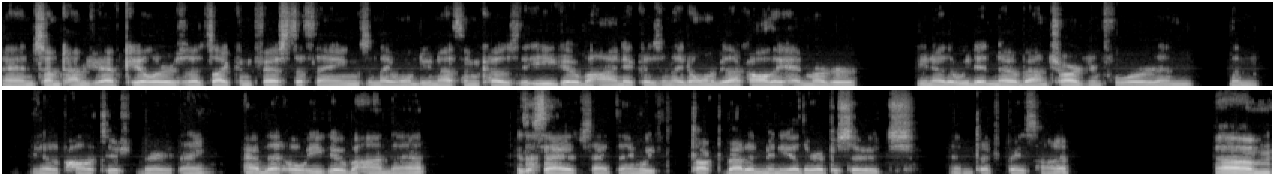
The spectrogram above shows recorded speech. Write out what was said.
And sometimes you have killers that's like confess to things and they won't do nothing because the ego behind it. Because then they don't want to be like, oh, they had murder, you know, that we didn't know about and charge them for. it. And then, you know, the politicians and everything have that whole ego behind that. It's a sad, sad thing. We've talked about it in many other episodes and touched base on it. Um,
